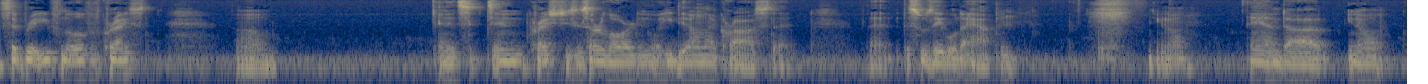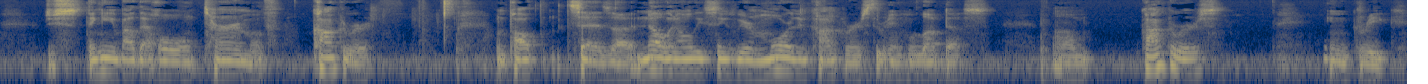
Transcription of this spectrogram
separate you from the love of Christ. Um, and it's, it's in Christ Jesus our Lord and what He did on that cross that that this was able to happen. You know, and uh, you know, just thinking about that whole term of conqueror. When Paul says, uh, "No, in all these things we are more than conquerors through Him who loved us." Um, conquerors in Greek,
